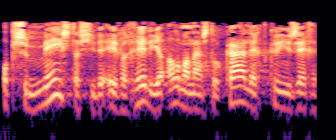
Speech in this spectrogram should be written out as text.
Op zijn meest, als je de evangelie allemaal naast elkaar legt, kun je zeggen,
